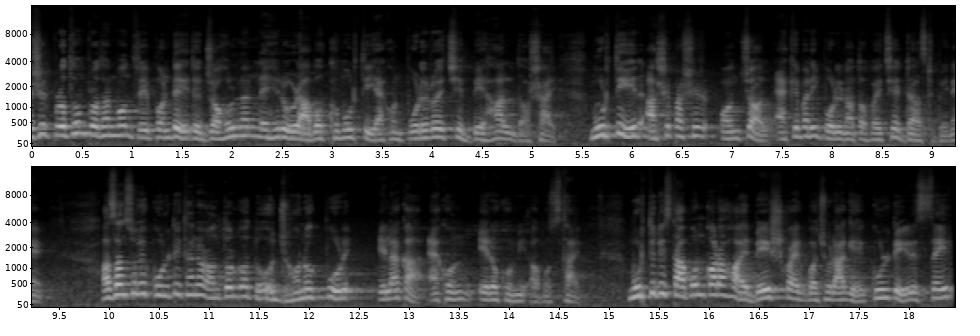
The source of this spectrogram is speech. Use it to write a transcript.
দেশের প্রথম প্রধানমন্ত্রী পণ্ডিত জওহরলাল নেহরুর আবক্ষ মূর্তি এখন পড়ে রয়েছে বেহাল দশায় মূর্তির আশেপাশের অঞ্চল একেবারেই পরিণত হয়েছে ডাস্টবিনে আসানসোলে কুলটি থানার অন্তর্গত ঝনকপুর এলাকা এখন এরকমই অবস্থায় মূর্তিটি স্থাপন করা হয় বেশ কয়েক বছর আগে কুলটির সেল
